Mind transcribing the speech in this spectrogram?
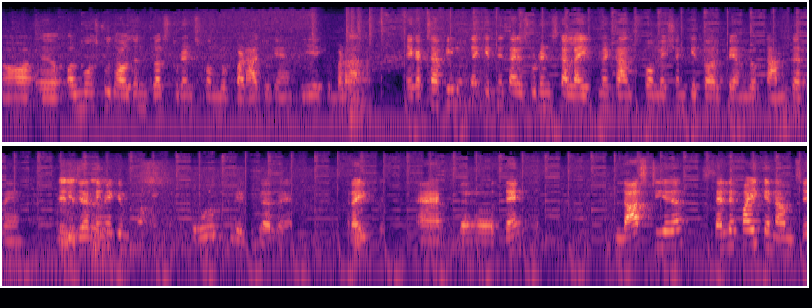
और almost two thousand plus students को हम लोग पढ़ा चुके हैं। ये एक बड़ा हाँ। एक अच्छा फील होता है कितने सारे स्टूडेंट्स का लाइफ में ट्रांसफॉर्मेशन के तौर पे हम लोग काम कर रहे हैं। जर्नी में एक इम्पोर्टेंट रोल प्ले कर रहे हैं। Right and then last year सेलेफाई के नाम से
